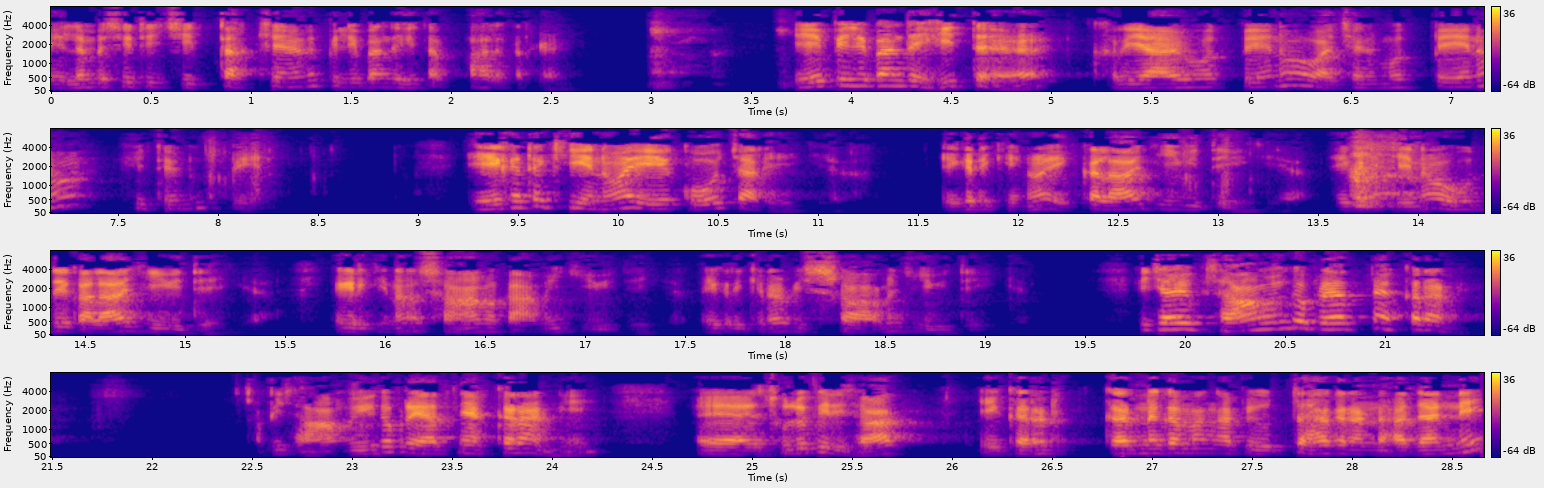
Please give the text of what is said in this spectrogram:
එළඹ සිටි චිත්තක්ෂණය පිළිබඳ හිතක් පහල කරගන්න. ඒ පිළිබඳ හිත ක්‍රියාවෙමුත් පේනවා වචනෙමුත් පේනවා හිතෙනුත් පේනවා. ඒකට කියනවා ඒකෝචරේ කියලා. ඒකට කියනවා එකලා ජීවිතය කියලා. ඒකට කියනවා උද්දේ කලා ජීවිතය කියලා. ඒකට කියනවා සාමකාමී ජීවිතය කියලා. ඒකට කියනවා විශ්‍රාම ජීවිතය කියලා. ඉතින් සාමූහික ප්‍රයත්නයක් කරන්නේ. අපි සාමූහික ප්‍රයත්නයක් කරන්නේ සුළු පිරිසක් ඒ කරන ගමන් අපි උත්සාහ කරන්න හදන්නේ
